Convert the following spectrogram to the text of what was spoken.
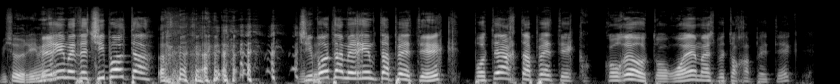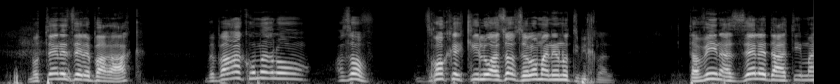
מישהו הרים את זה? מרים את זה צ'יבוטה. צ'יבוטה מרים את הפתק, פותח את הפתק, קורא אותו, רואה מה יש בתוך הפתק, נותן את זה לברק, וברק אומר לו, עזוב, זרוק, כאילו, עזוב, זה לא מעניין אותי בכלל. תבין, אז זה לדעתי מה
